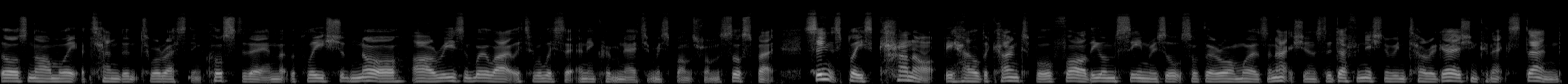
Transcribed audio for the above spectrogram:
those normally attendant to arrest in custody, and that the police should know are reasonably likely to elicit an incriminating response from the suspect. Since police cannot be held accountable for the unseen results of their own words and actions, the definition of interrogation can extend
